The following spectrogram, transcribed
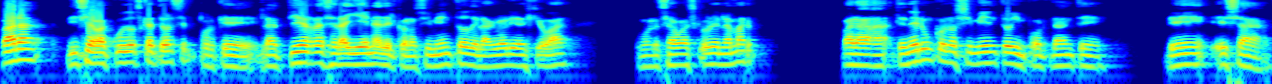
Para, dice Abacú 2.14, porque la tierra será llena del conocimiento de la gloria de Jehová, como las aguas cubren la mar para tener un conocimiento importante de esa,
